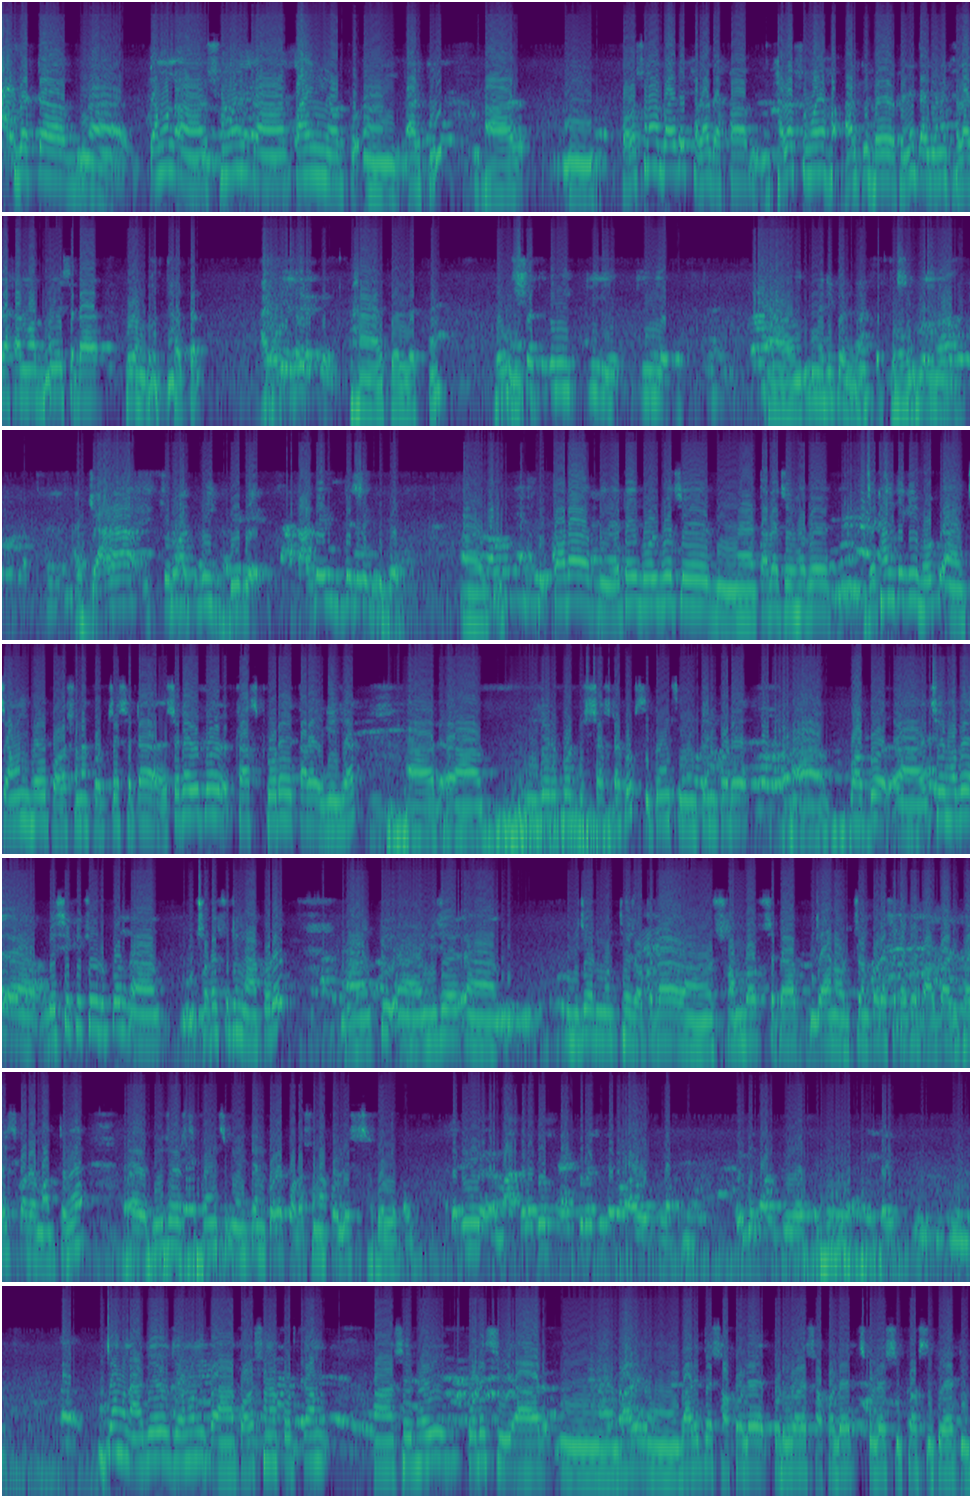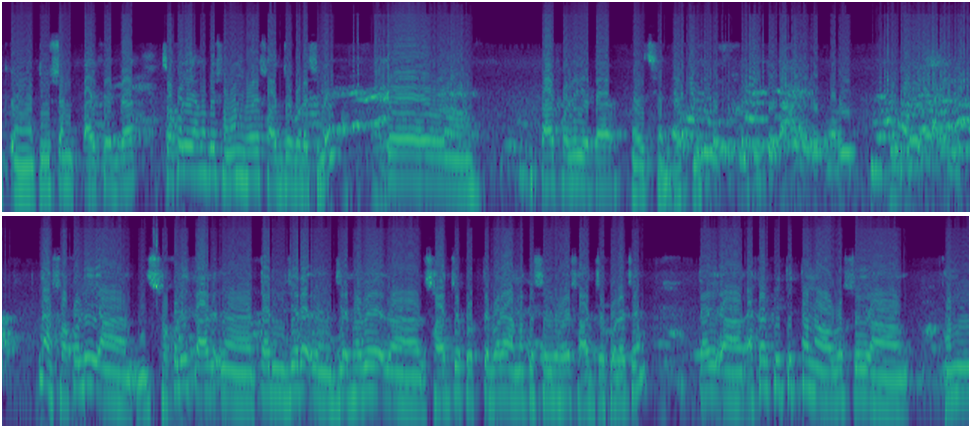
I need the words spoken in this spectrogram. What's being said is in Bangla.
খুব একটা তেমন সময় পাইনি আর কি আর পড়াশোনার বাইরে খেলা দেখা খেলার সময় আর কি হয়ে ওঠেনি তাই জন্য খেলা দেখার মাধ্যমে সেটা পূরণ করতে হতো। আইপিএল দেখতে? হ্যাঁ আইপিএল দেখতাম ভবিষ্যতে তুমি কি কি নিয়ে পড়তে চাও? মেডিকেল নিয়ে করতেছি। Medical নিয়ে পড়তে চাও। আর যারা উচ্চ মাধ্যমিক দেবে তাদের উদ্দেশ্যে কি বলবো আর তারা এটাই বলব যে তারা যেভাবে যেখান থেকেই হোক আহ, যেমন ভাবে পড়াশোনা করছে সেটা সেটার উপর ট্রাস্ট করে তারা এগিয়ে যাক। আর নিজের উপর বিশ্বাস রাখুক সিকোয়েন্স মেনটেন করে পরপর যেভাবে বেশি কিছুর উপর ছোটাছুটি না করে নিজের নিজের মধ্যে যতটা সম্ভব সেটা জ্ঞান অর্জন করে সেটাকে বারবার রিভাইজ করার মাধ্যমে নিজের সিকোয়েন্স মেনটেন করে পড়াশোনা করলে সে সাফল্য পাবে আচ্ছা তুমি স্ট্যান্ড করেছিলে এবং এই যে এটা আহ, যেমন আগেও যেমন পড়াশোনা করতাম আহ, সেইভাবেই পড়েছি আর বাড়ি- বাড়িতে সকলে পরিবারের সকলে স্কুলের শিক্ষক শিক্ষিকা টিউশন প্রাইভেটরা সকলেই আমাকে সমানভাবে সাহায্য করেছিল। তো তার ফলেই এটা হয়েছে আর কি। না, সকলেই সকলেই তার তার নিজেরা যেভাবে সাহায্য করতে পারে, আমাকে সেইভাবে সাহায্য করেছে। তাই একার কৃতিত্ব না, অবশ্যই আমি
